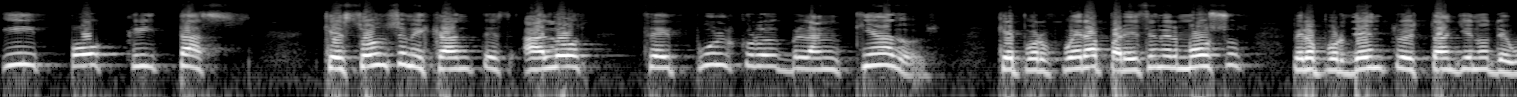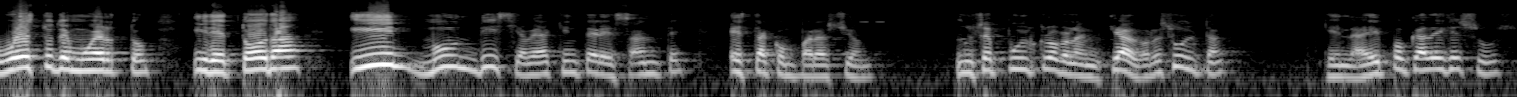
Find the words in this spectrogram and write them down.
hipócritas, que son semejantes a los sepulcros blanqueados, que por fuera parecen hermosos, pero por dentro están llenos de huesos de muerto y de toda inmundicia. Vea qué interesante esta comparación. Un sepulcro blanqueado. Resulta que en la época de Jesús,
